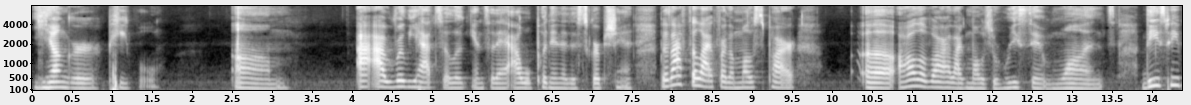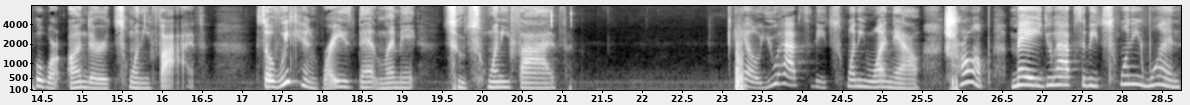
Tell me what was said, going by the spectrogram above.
younger people um I, I really have to look into that. I will put in the description because I feel like for the most part, uh, all of our like most recent ones, these people were under 25. So if we can raise that limit to 25, hell, you have to be 21 now. Trump made you have to be 21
